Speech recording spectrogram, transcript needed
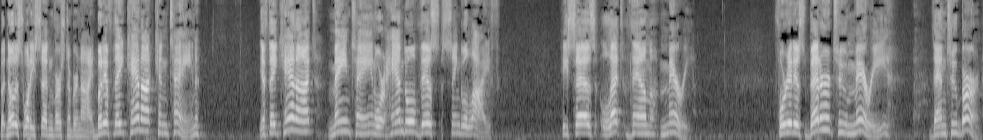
but notice what he said in verse number 9. But if they cannot contain, if they cannot maintain or handle this single life, he says, let them marry. For it is better to marry than to burn.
